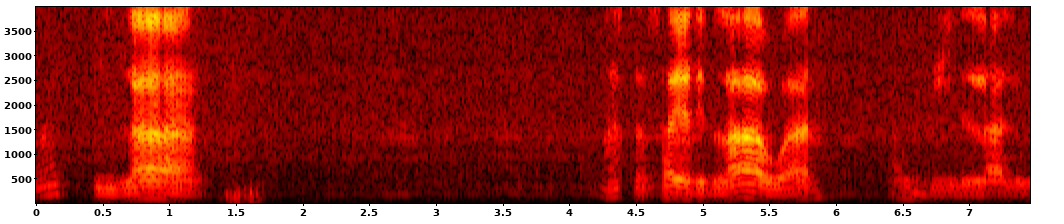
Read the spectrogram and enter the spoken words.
Matilah. Masa saya dilawan? Gila lu.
